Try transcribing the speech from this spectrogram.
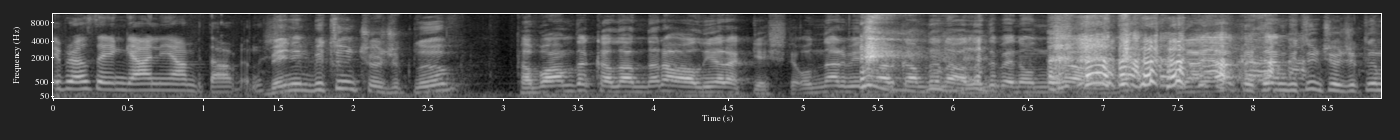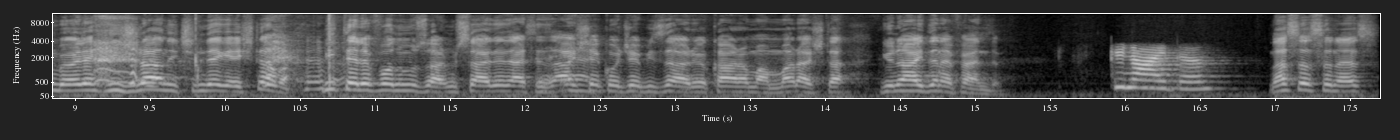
biraz engelleyen bir davranış. Benim bütün çocukluğum tabağımda kalanlara ağlayarak geçti. Onlar benim arkamdan ağladı, ben onları ağladım. Yani hakikaten bütün çocukluğum böyle hicran içinde geçti ama bir telefonumuz var. Müsaade ederseniz Ayşe Koca bizi arıyor Kahramanmaraş'ta. Günaydın efendim. Günaydın. Nasılsınız?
